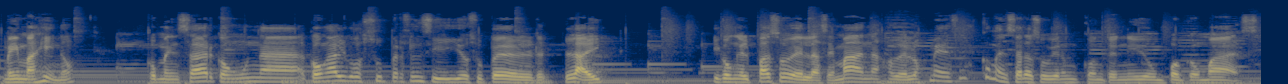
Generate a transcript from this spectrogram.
me imagino, comenzar con, una, con algo súper sencillo, súper light, y con el paso de las semanas o de los meses, comenzar a subir un contenido un poco más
